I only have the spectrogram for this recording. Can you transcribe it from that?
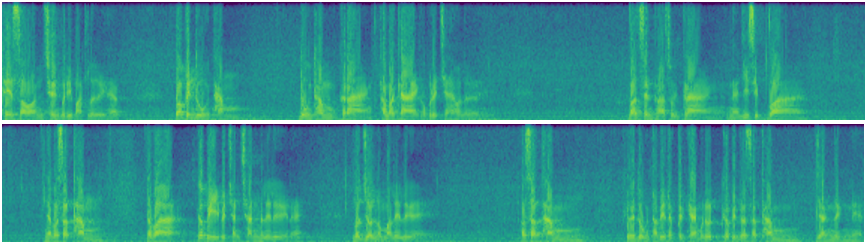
เทศสอนเชิงปฏิบัติเลยครับว่าเป็นดวงธรรมดวงธรรมกลางธรรมกายของพระเจ้าเลย วัดเส้นผ่าศูนย์กลางเนี่ยยี่สิบวาเนี่ยพระสัตธรรม แต่ว่าก็มีเป็นชั้นๆมาเรื่อยๆนะลดหย่อนลงมาเรื่อยๆพระสัตธรรมคือดวงธรรมที่ท่านเป็นกายมนุษย์ก็เป็นพระสัตธรรมอย่างหนึ่งเนี่ย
